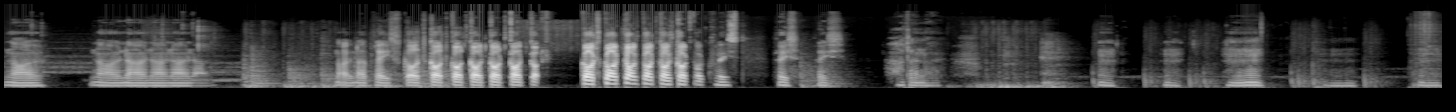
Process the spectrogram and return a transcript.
No, no, no, no, no, no. No, no, please. God, God, God, God, God, God, God. God, God, God, God, God, God, God, please. Please, please. I don't know. Mm, mm, mm, mm,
